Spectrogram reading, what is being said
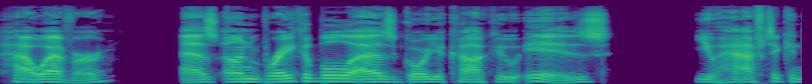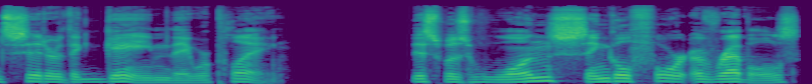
However, as unbreakable as Goryokaku is, you have to consider the game they were playing. This was one single fort of rebels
